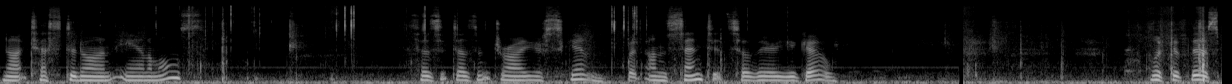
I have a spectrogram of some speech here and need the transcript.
Not tested on animals. Says it doesn't dry your skin, but unscented, so there you go. Look at this,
